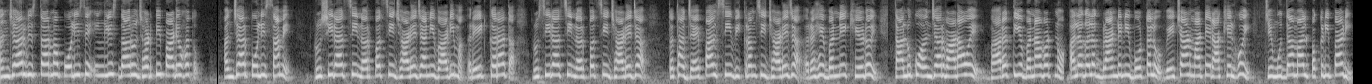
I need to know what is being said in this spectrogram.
અંજાર વિસ્તારમાં પોલીસે ઇંગ્લિશ દારૂ ઝડપી પાડ્યો હતો. અંજાર પોલીસ સામે ઋષિરાજસિંહ નરપતસિંહ જાડેજાની વાડીમાં રેડ કરાતા ઋષિરાજસિંહ નરપતસિંહ જાડેજા તથા જયપાલસિંહ વિક્રમસિંહ જાડેજા રહે બંને ખેડોઈ તાલુકો અંજારવાળાઓએ ભારતીય બનાવટનો અલગ અલગ બ્રાન્ડની બોટલો વેચાણ માટે રાખેલ હોય જે મુદ્દામાલ પકડી પાડી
